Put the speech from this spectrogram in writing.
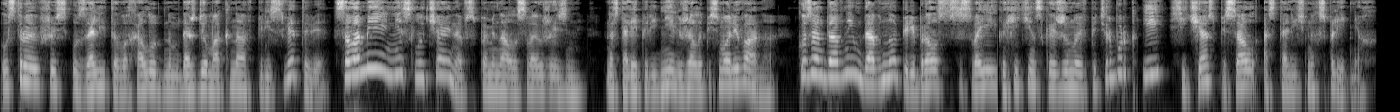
устроившись у залитого холодным дождем окна в Пересветове, Соломея не случайно вспоминала свою жизнь. На столе перед ней лежало письмо Ливана – Кузен давным-давно перебрался со своей кахетинской женой в Петербург и сейчас писал о столичных сплетнях.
